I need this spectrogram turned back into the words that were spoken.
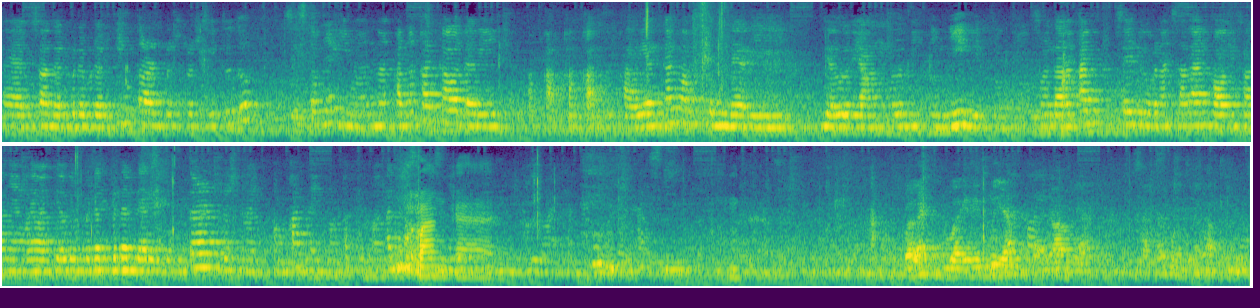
kayak misal dari benar-benar intern terus-terus gitu tuh sistemnya gimana? Karena kan kalau dari kakak-kakak kalian kan langsung dari jalur yang lebih tinggi gitu. Sementara kan saya juga penasaran kalau misalnya yang lewat jalur benar-benar dari intern terus naik pangkat, naik pangkat, naik pangkat. Pangkat. Boleh dua ini dulu ya, jawabnya. Siapa yang mau jawab?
